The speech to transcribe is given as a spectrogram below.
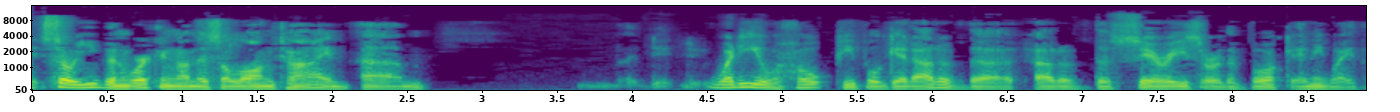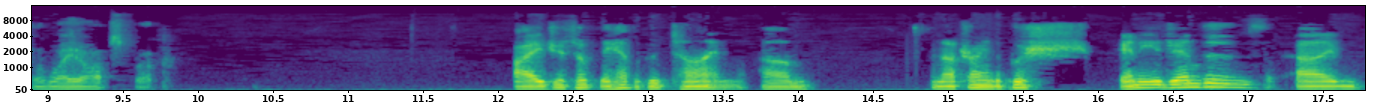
So you've been working on this a long time. Um, what do you hope people get out of the out of the series or the book anyway, the White Ops book? I just hope they have a good time. Um, I'm not trying to push any agendas. I'm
